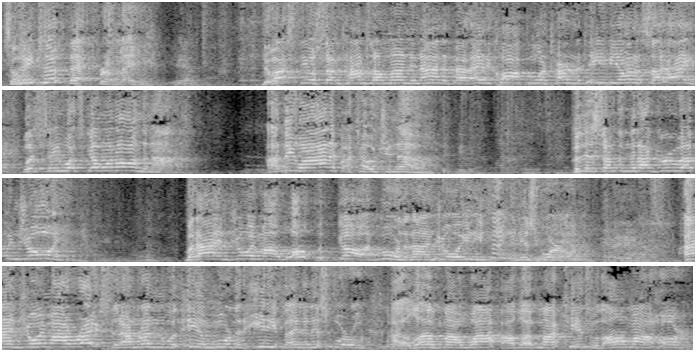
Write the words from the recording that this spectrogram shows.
So he took that from me. Yeah. Do I still sometimes on Monday night at about 8 o'clock want to turn the TV on and say, hey, let's see what's going on tonight? I'd be lying if I told you no. Because it's something that I grew up enjoying. But I enjoy my walk with God more than I enjoy anything in this world. I enjoy my race that I'm running with Him more than anything in this world. I love my wife. I love my kids with all my heart.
